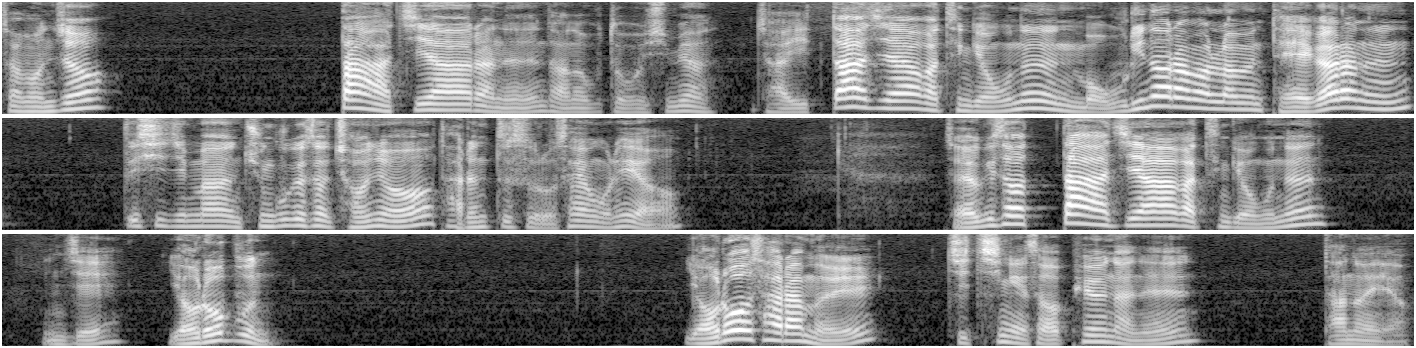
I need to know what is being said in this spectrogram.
자, 먼저 따지아라는 단어부터 보시면 자, 이 따지아 같은 경우는 뭐 우리나라 말로 하면 대가라는 뜻이지만 중국에선 전혀 다른 뜻으로 사용을 해요. 자, 여기서 따지아 같은 경우는 이제 여러분 여러 사람을 지칭해서 표현하는 단어예요.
